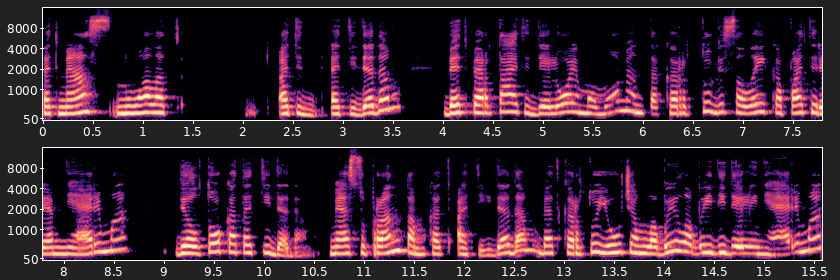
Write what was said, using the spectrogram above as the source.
kad mes nuolat atidedam, bet per tą atidėliojimo momentą kartu visą laiką patiriam nerimą dėl to, kad atidedam. Mes suprantam, kad atidedam, bet kartu jaučiam labai labai didelį nerimą,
